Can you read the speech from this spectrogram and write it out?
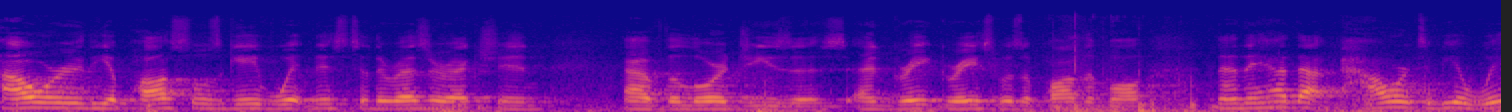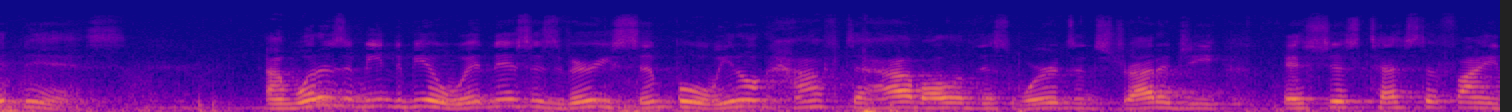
power the apostles gave witness to the resurrection of the Lord Jesus, and great grace was upon them all. Man, they had that power to be a witness. And what does it mean to be a witness? Is very simple. We don't have to have all of this words and strategy. It's just testifying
